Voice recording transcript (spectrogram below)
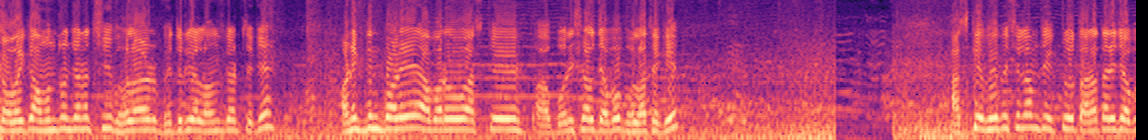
সবাইকে আমন্ত্রণ জানাচ্ছি ভোলার ভেদুরিয়া লঞ্চ ঘাট থেকে। অনেকদিন পরে আবারও আজকে বরিশাল যাব ভোলা থেকে। আজকে ভেবেছিলাম যে একটু তাড়াতাড়ি যাব,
